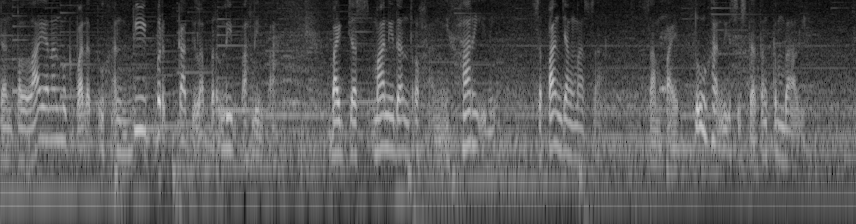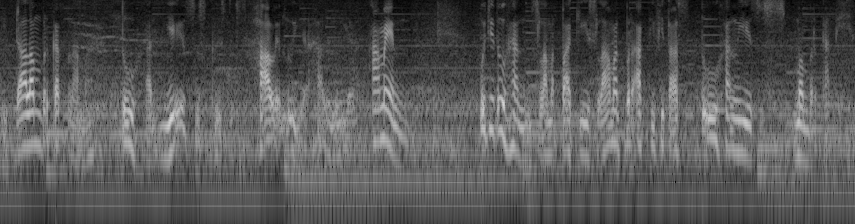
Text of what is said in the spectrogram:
dan pelayananmu kepada Tuhan. Diberkatilah berlimpah-limpah, baik jasmani dan rohani hari ini, sepanjang masa, sampai Tuhan Yesus datang kembali. Di dalam berkat nama Tuhan Yesus Kristus. Haleluya, haleluya. Amin. Puji Tuhan, selamat pagi, selamat beraktivitas. Tuhan Yesus memberkati.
